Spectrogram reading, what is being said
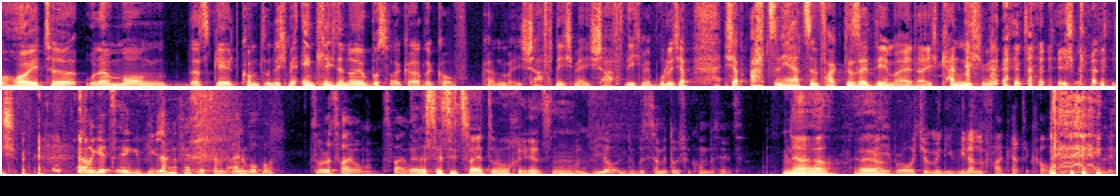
heute oder morgen das Geld kommt und ich mir endlich eine neue Busfahrkarte kaufen kann, weil ich schaff nicht mehr, ich schaff nicht mehr, Bruder. Ich habe ich hab 18 Herzinfarkte seitdem, Alter. Ich kann nicht mehr, Alter. Ich kann nicht mehr. Aber jetzt, wie lange fährst du jetzt damit? Eine Woche? Zwei oder zwei Wochen? Zwei Wochen. Ja, das ist jetzt die zweite Woche jetzt, ne? Und wir, und du bist damit durchgekommen bis jetzt. Ja, ja, ja, ja. Ey, Bro, ich würde mir nie wieder eine Fahrkarte kaufen.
